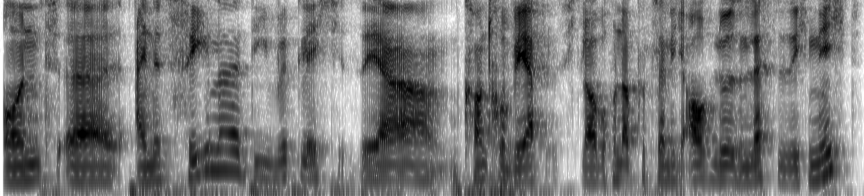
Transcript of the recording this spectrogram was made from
Und äh, eine Szene, die wirklich sehr kontrovers ist. Ich glaube, hundertprozentig auflösen lässt sie sich nicht.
